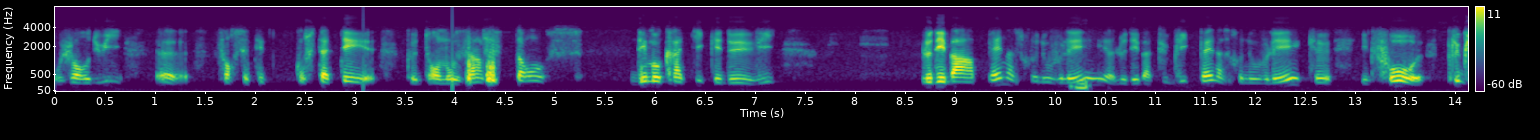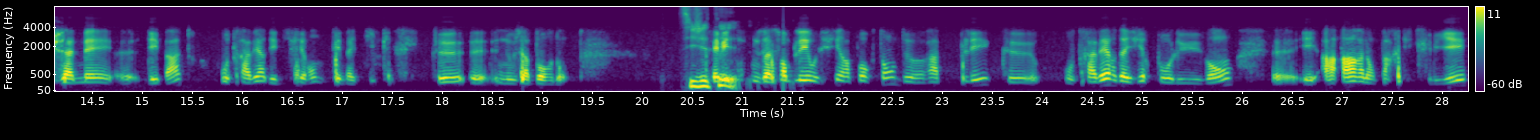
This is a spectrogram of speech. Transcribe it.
Aujourd'hui, euh, force est de constater que dans nos instances démocratiques et de vie, le débat peine à se renouveler, le débat public peine à se renouveler, qu'il faut euh, plus que jamais euh, débattre au travers des différentes thématiques que euh, nous abordons. Si j'étais... il nous a semblé aussi important de rappeler que, au travers d'Agir pour euh, et à Arles en particulier,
